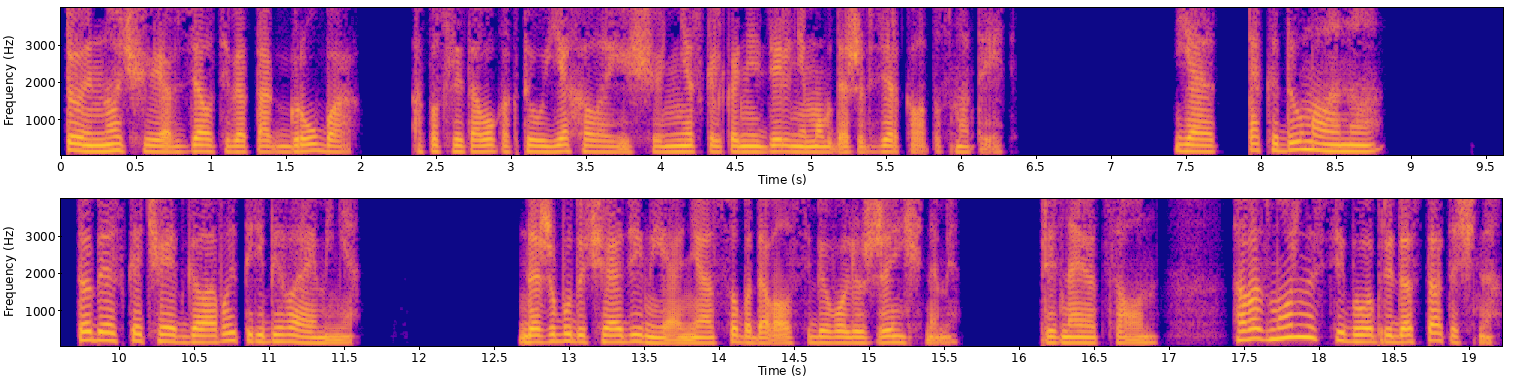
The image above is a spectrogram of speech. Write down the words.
Той ночью я взял тебя так грубо, а после того, как ты уехала, еще несколько недель не мог даже в зеркало посмотреть. Я так и думала, но... Тобиас качает головой, перебивая меня. Даже будучи один, я не особо давал себе волю с женщинами, признается он. А возможностей было предостаточно.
